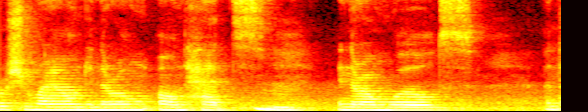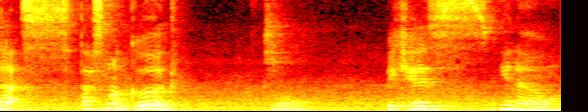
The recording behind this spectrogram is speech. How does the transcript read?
rush around in their own own heads, Mhm. in their own worlds, and that's that's not good because you know.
